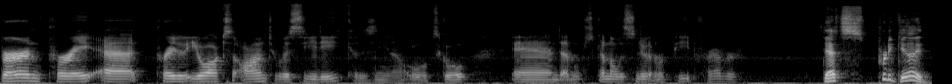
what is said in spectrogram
burn Parade at Parade of the Ewoks onto a CD because you know old school, and I'm just gonna listen to it and repeat forever. That's pretty good.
